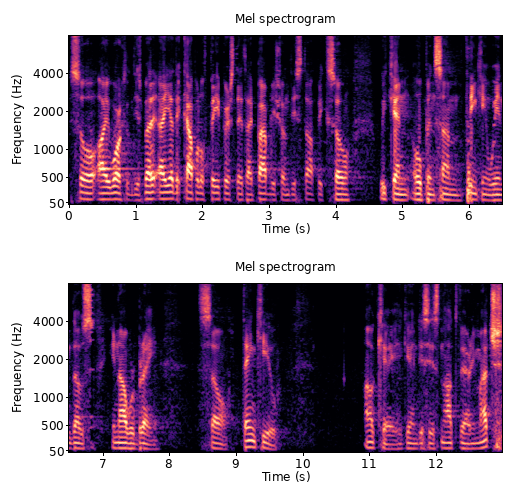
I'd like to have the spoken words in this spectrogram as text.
so I worked on this. But I had a couple of papers that I published on this topic, so we can open some thinking windows in our brain. So, thank you. Okay, again, this is not very much.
